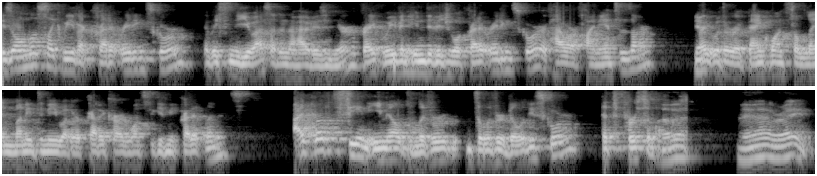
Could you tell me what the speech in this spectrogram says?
is almost like we have a credit rating score, at least in the US. I don't know how it is in Europe, right? We have an individual credit rating score of how our finances are, yep. right? Whether a bank wants to lend money to me, whether a credit card wants to give me credit limits. I'd love to see an email deliver deliverability score that's personal. Love it. Yeah, right.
